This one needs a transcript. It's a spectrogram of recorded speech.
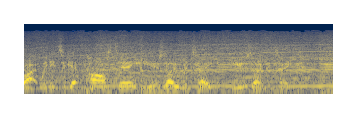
Right, we need to get past here. Use overtake, use overtake.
